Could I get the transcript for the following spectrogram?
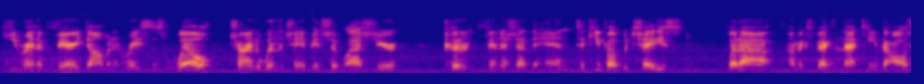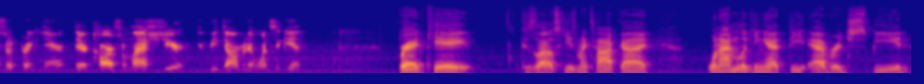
He ran a very dominant race as well, trying to win the championship last year. Couldn't finish at the end to keep up with Chase, but uh, I'm expecting that team to also bring their their car from last year and be dominant once again. Brad K. Keselowski is my top guy. When I'm looking at the average speed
